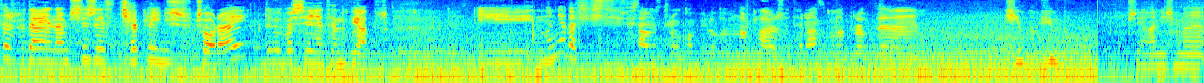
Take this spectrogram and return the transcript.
też wydaje nam się, że jest cieplej niż wczoraj, gdyby właśnie nie ten wiatr. I no nie da się siedzieć w samym stroju kąpielowym na plaży teraz, bo naprawdę zimno, zimno. Przyjechaliśmy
